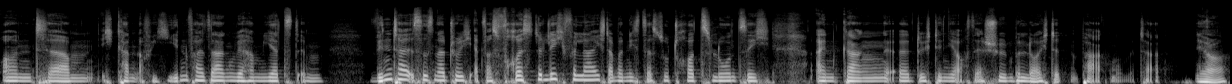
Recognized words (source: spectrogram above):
Und ähm, ich kann auf jeden Fall sagen, wir haben jetzt im Winter ist es natürlich etwas fröstelig vielleicht, aber nichtsdestotrotz lohnt sich ein Gang äh, durch den ja auch sehr schön beleuchteten Park momentan. Ja,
